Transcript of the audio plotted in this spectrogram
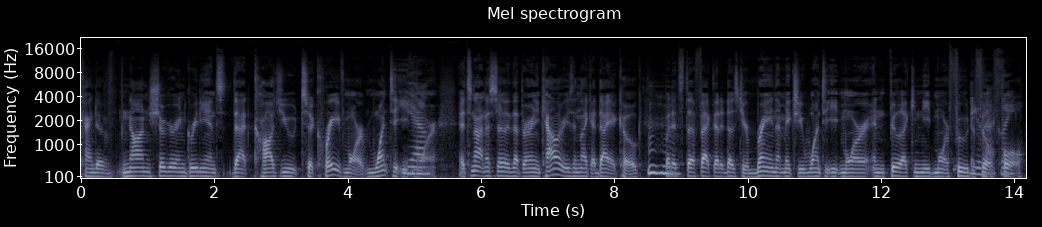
kind of non-sugar ingredients that cause you to crave more, want to eat Yeah. more. It's not necessarily that there are any calories in like a diet coke, Mm-hmm. but it's the effect that it does to your brain that makes you want to eat more and feel like you need more food to feel full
